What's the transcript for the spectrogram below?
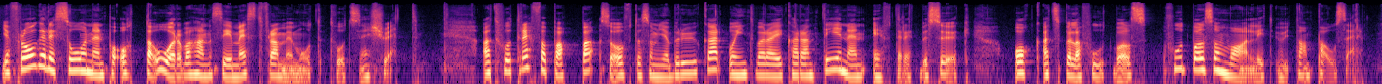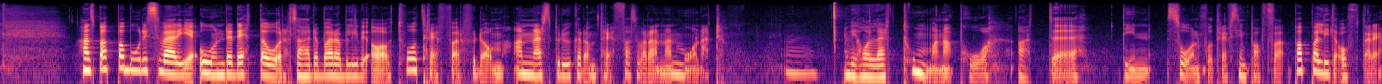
Jag frågade sonen på åtta år vad han ser mest fram emot 2021. Att få träffa pappa så ofta som jag brukar och inte vara i karantänen efter ett besök. Och att spela fotbolls, fotboll som vanligt utan pauser. Hans pappa bor i Sverige och under detta år så har det bara blivit av två träffar för dem. Annars brukar de träffas varannan månad. Mm. Vi håller tummarna på att eh, din son får träffa sin pappa, pappa lite oftare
